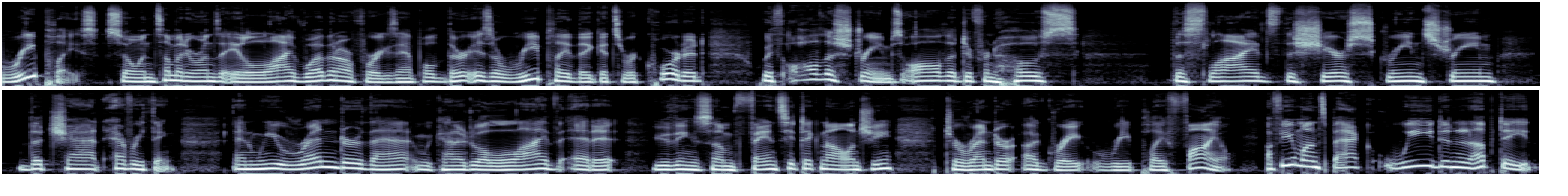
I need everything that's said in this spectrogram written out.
replays. So when somebody runs a live webinar, for example, there is a replay that gets recorded with all the streams, all the different hosts, the slides, the share screen stream, the chat, everything. And we render that and we kind of do a live edit using some fancy technology to render a great replay file. A few months back, we did an update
